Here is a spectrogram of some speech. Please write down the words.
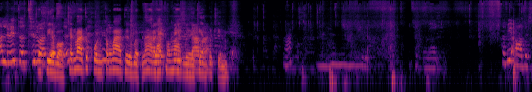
อะไรตัวทโซเฟียบอกฉันว่าทุกคนต้องว่าเธอแบบน่ารักมากๆเลยแกงปลาเข็ม Have you all this?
